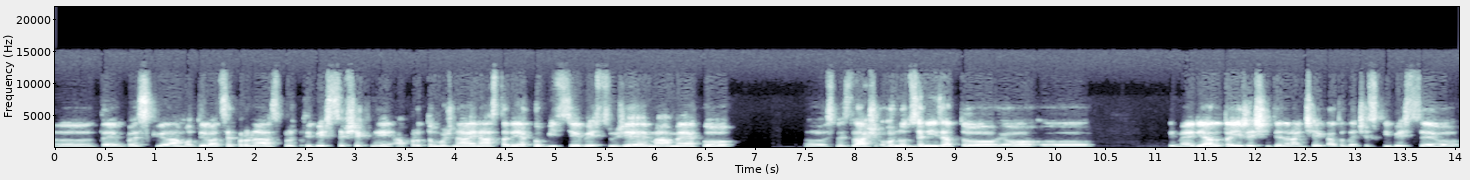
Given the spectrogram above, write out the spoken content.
uh, to je úplně skvělá motivace pro nás, pro ty běžce všechny a proto možná je nás tady jako víc těch běžců, že máme jako, uh, jsme zvlášť ohodnocený za to, jo, uh, ty média to tady řeší ten ranček a tohle český běžce, jo,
